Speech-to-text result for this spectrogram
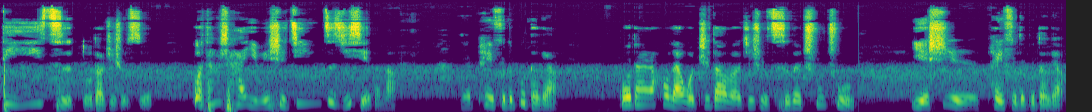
第一次读到这首词，我当时还以为是金庸自己写的呢，也佩服的不得了。不过当然后来我知道了这首词的出处，也是佩服的不得了。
